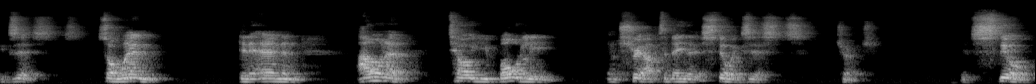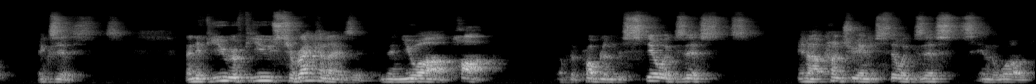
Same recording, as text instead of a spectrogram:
exists. So when did it end? And I want to tell you boldly and straight up today that it still exists, church. It still exists. And if you refuse to recognize it, then you are a part of the problem that still exists in our country and it still exists in the world.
